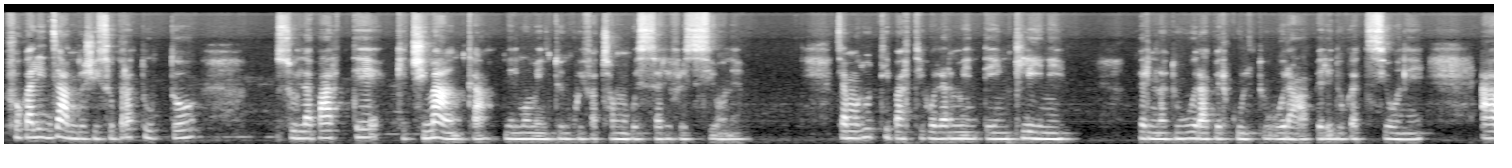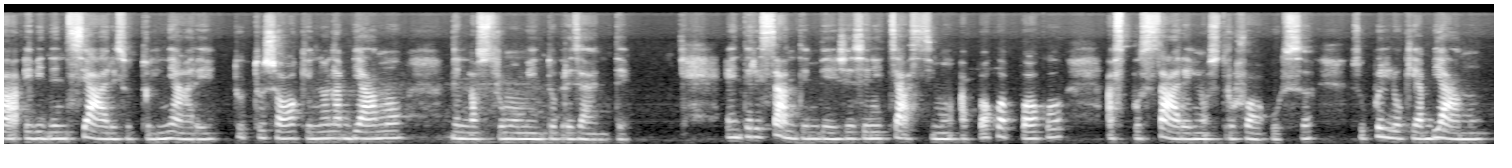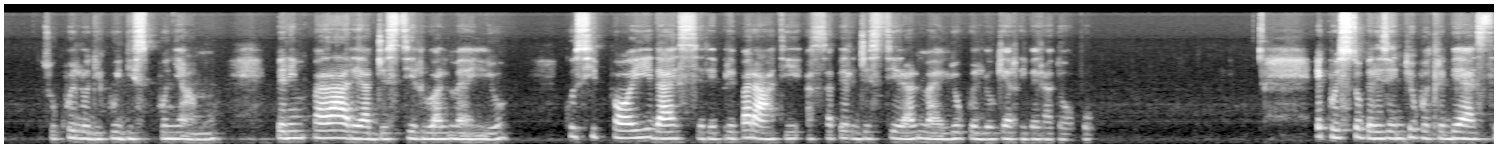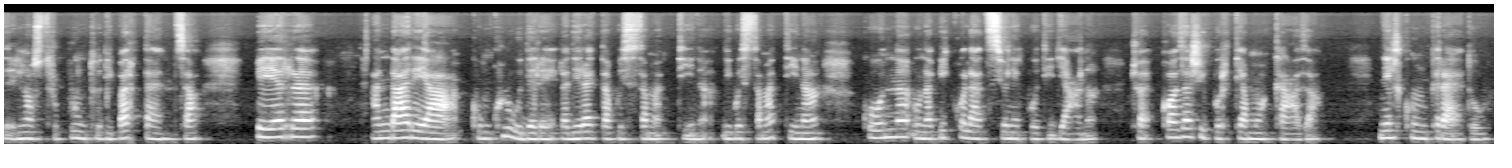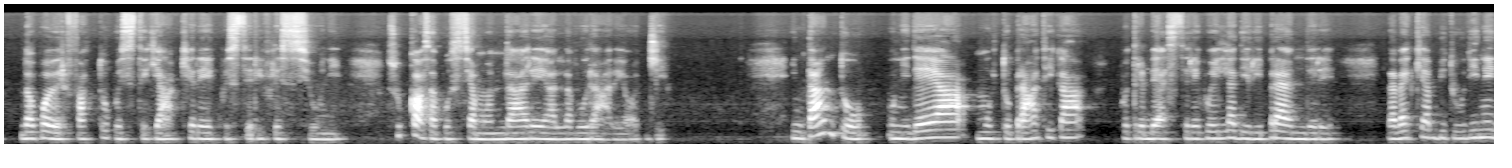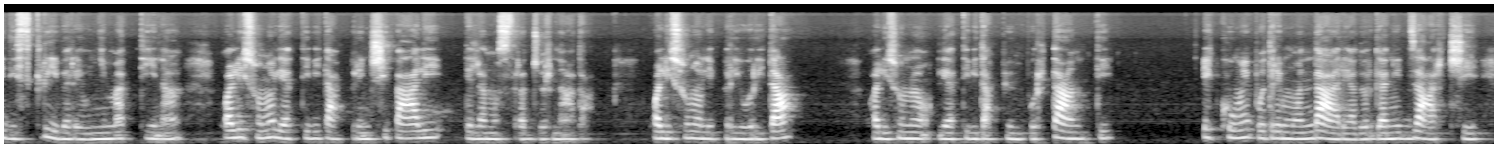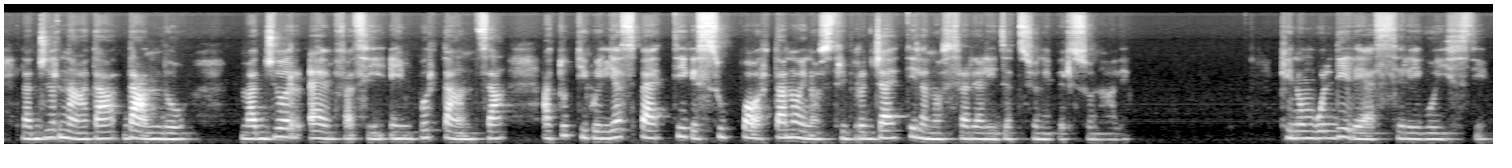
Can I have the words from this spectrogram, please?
focalizzandoci soprattutto sulla parte che ci manca nel momento in cui facciamo questa riflessione. Siamo tutti particolarmente inclini per natura, per cultura, per educazione, a evidenziare, sottolineare tutto ciò che non abbiamo nel nostro momento presente. È interessante invece se iniziassimo a poco a poco a spostare il nostro focus su quello che abbiamo, su quello di cui disponiamo, per imparare a gestirlo al meglio, così poi da essere preparati a saper gestire al meglio quello che arriverà dopo. E questo per esempio potrebbe essere il nostro punto di partenza per andare a concludere la diretta questa mattina, di questa mattina con una piccola azione quotidiana, cioè cosa ci portiamo a casa nel concreto, dopo aver fatto queste chiacchiere e queste riflessioni, su cosa possiamo andare a lavorare oggi. Intanto un'idea molto pratica potrebbe essere quella di riprendere la vecchia abitudine di scrivere ogni mattina quali sono le attività principali della nostra giornata, quali sono le priorità, quali sono le attività più importanti e come potremmo andare ad organizzarci la giornata dando maggior enfasi e importanza a tutti quegli aspetti che supportano i nostri progetti e la nostra realizzazione personale. Che non vuol dire essere egoisti,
